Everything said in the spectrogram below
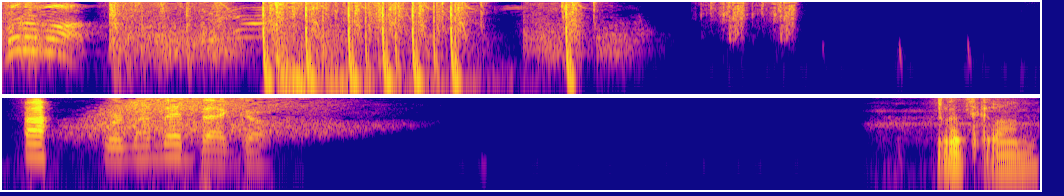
Put him up. Ah, where'd my med bag go? That's gone.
